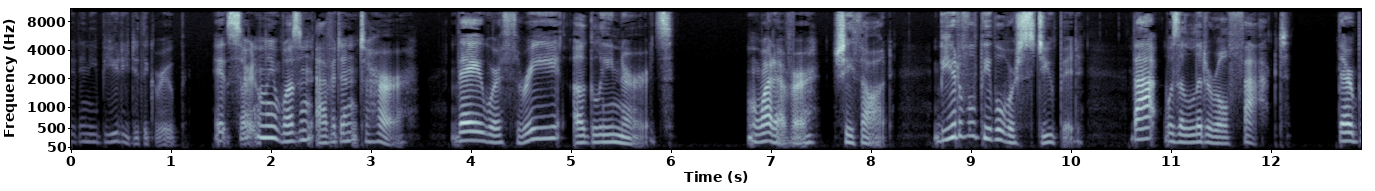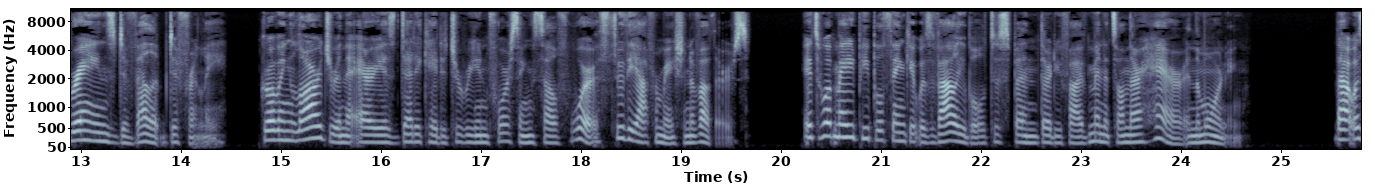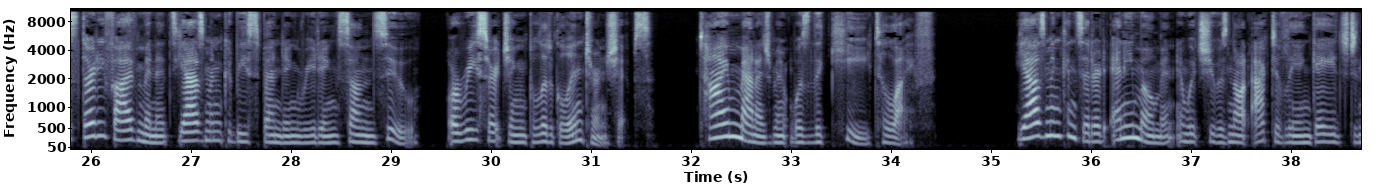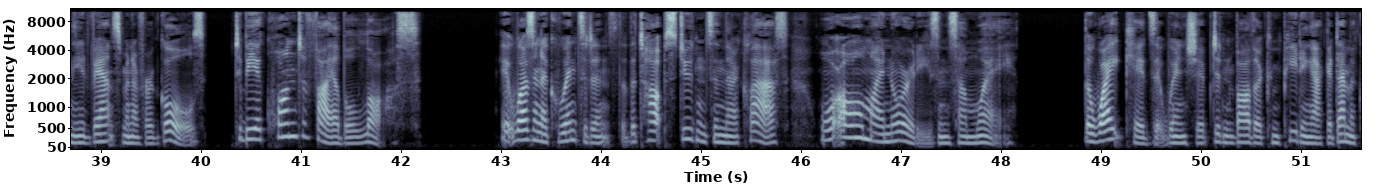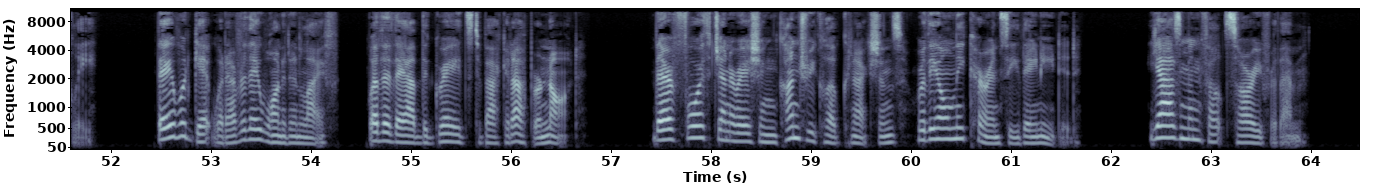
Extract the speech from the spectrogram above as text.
contributed any beauty to the group, it certainly wasn't evident to her. They were three ugly nerds. Whatever, she thought. Beautiful people were stupid. That was a literal fact. Their brains developed differently, growing larger in the areas dedicated to reinforcing self worth through the affirmation of others. It's what made people think it was valuable to spend 35 minutes on their hair in the morning. That was 35 minutes Yasmin could be spending reading Sun Tzu or researching political internships. Time management was the key to life. Yasmin considered any moment in which she was not actively engaged in the advancement of her goals to be a quantifiable loss. It wasn't a coincidence that the top students in their class were all minorities in some way. The white kids at Winship didn't bother competing academically. They would get whatever they wanted in life, whether they had the grades to back it up or not. Their fourth generation country club connections were the only currency they needed. Yasmin felt sorry for them.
